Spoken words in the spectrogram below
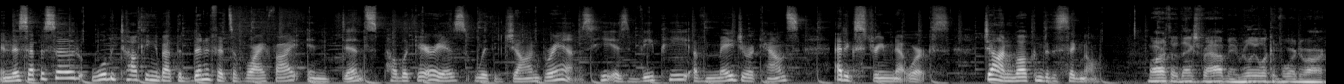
In this episode, we'll be talking about the benefits of Wi Fi in dense public areas with John Brams. He is VP of Major Accounts at Extreme Networks. John, welcome to The Signal. Martha, thanks for having me. Really looking forward to our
